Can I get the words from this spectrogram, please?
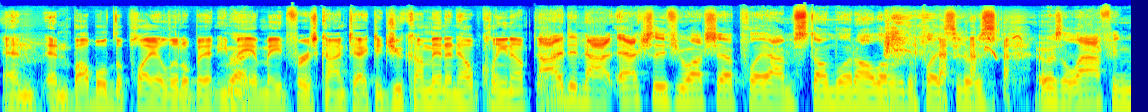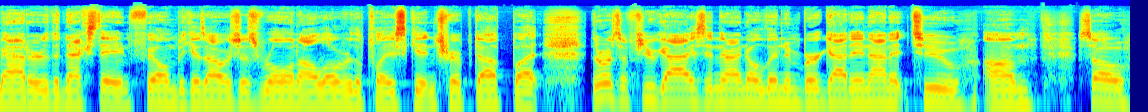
and and bubbled the play a little bit. He right. may have made first contact. Did you come in and help clean up? Then? I did not. Actually, if you watch that play, I'm stumbling all over the place, and it was it was a laughing matter the next day in film because I was just rolling all over the place, getting tripped up. But there was a few guys in there. I know Lindenberg got in on it too. Um, so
